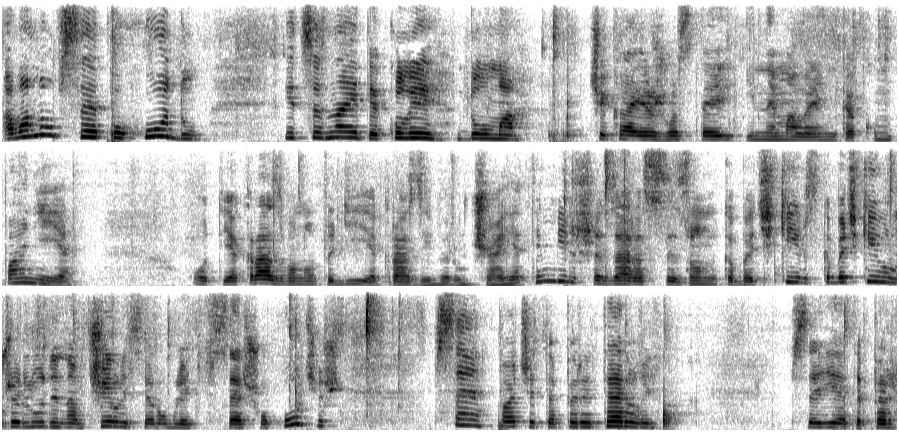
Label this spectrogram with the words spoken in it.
а воно все по ходу. І це, знаєте, коли вдома чекаєш гостей і немаленька компанія, от якраз воно тоді якраз і виручає. Тим більше зараз сезон кабачків. З кабачків вже люди навчилися, роблять все, що хочеш. Все, бачите, перетерли. Все є тепер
